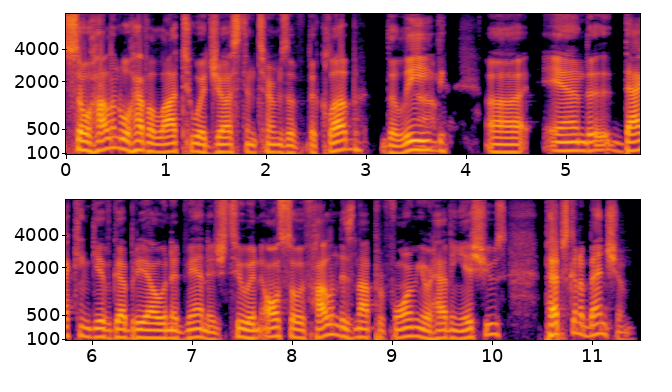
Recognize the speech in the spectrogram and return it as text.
so Haaland will have a lot to adjust in terms of the club, the league, uh, and that can give Gabriel an advantage too. And also, if Haaland is not performing or having issues, Pep's going to bench him.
